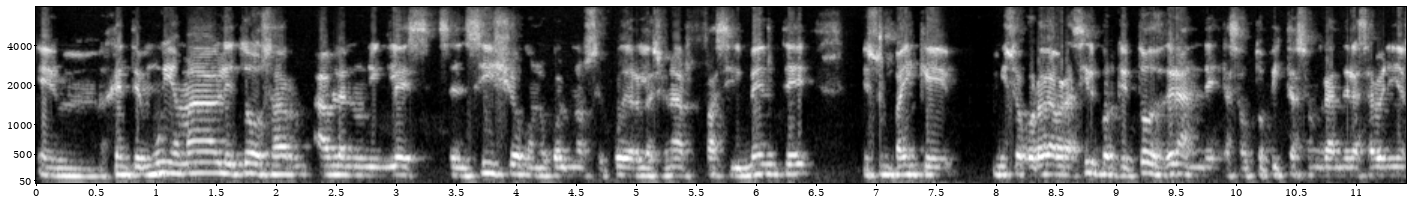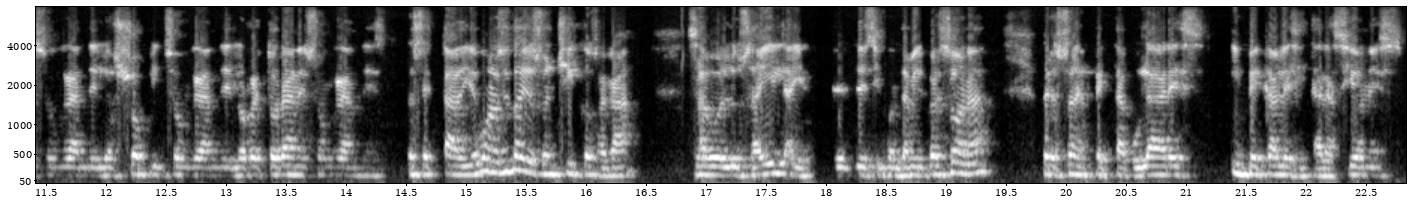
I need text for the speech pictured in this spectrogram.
em, gente muy amable, todos hablan un inglés sencillo, con lo cual uno se puede relacionar fácilmente. Es un país que me hizo acordar a Brasil porque todo es grande, las autopistas son grandes, las avenidas son grandes, los shoppings son grandes, los restaurantes son grandes, los estadios, bueno, los estadios son chicos acá, salvo el Lusail, hay de 50.000 personas, pero son espectaculares, impecables instalaciones,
